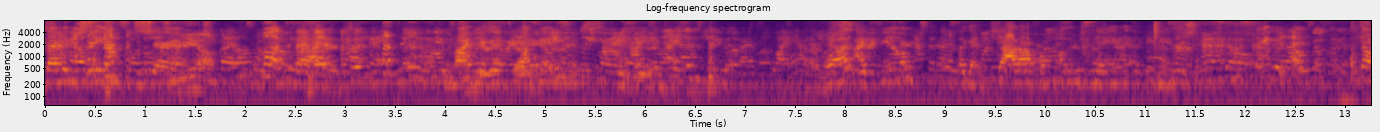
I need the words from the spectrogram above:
But I didn't see it to share it. Yeah. I'm all excited. My biggest blessing was being What I feel like I got off from Mother's Day and I became No,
